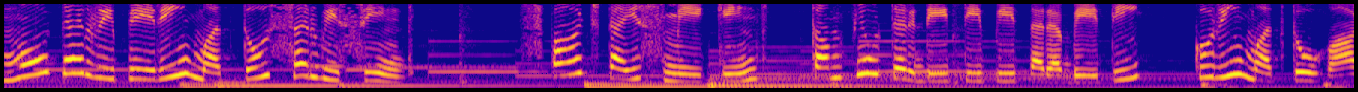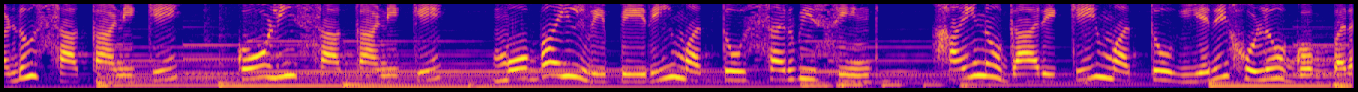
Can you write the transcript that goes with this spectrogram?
ಮೋಟರ್ ರಿಪೇರಿ ಮತ್ತು servicing. Spot ties making, computer DTP ತರಬೇತಿ, ಕುರಿ ಮತ್ತು ಆಡು ಸಾಕಾಣಿಕೆ, ಕೋಳಿ ಸಾಕಾಣಿಕೆ, ಮೊಬೈಲ್ ರಿಪೇರಿ ಮತ್ತು ಸರ್ವಿಸಿಂಗ್, ಹೈನುಗಾರಿಕೆ ಮತ್ತು ಎರೆಹುಳು ಗೊಬ್ಬರ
